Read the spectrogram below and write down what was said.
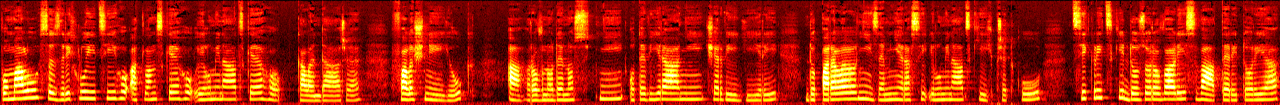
pomalu se zrychlujícího atlantského iluminátského kalendáře falešný juk a rovnodenostní otevírání červí díry do paralelní země rasy iluminátských předků cyklicky dozorovali svá teritoria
